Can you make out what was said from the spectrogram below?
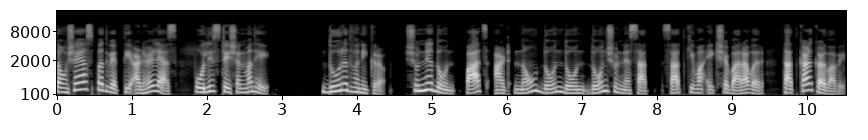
संशयास्पद व्यक्ती आढळल्यास पोलीस स्टेशनमध्ये दूरध्वनिक्र शून्य दोन पाच आठ नऊ दोन दोन दोन शून्य सात सात किंवा एकशे बारावर तात्काळ कळवावे.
